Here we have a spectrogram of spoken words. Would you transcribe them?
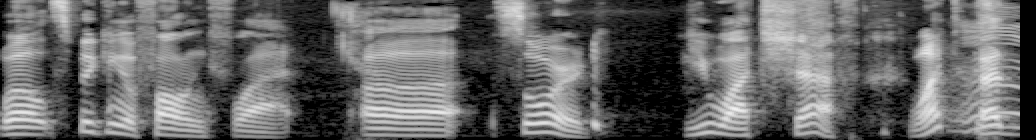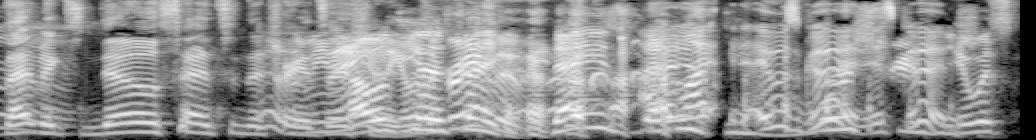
Well, speaking of falling flat, uh, Sorg, you watch Chef. What? That that mm. makes no sense in the Yeah, I mean, translation. I was It was a gonna great say movie. that is that I is it was good, it's good. It was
